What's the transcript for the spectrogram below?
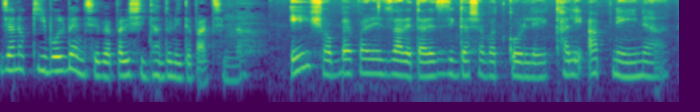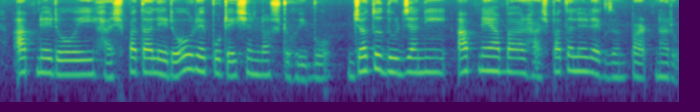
যেন কি বলবেন সে ব্যাপারে সিদ্ধান্ত নিতে পারছেন না। এই সব ব্যাপারে যারে তারে জিজ্ঞাসাবাদ করলে খালি আপনিই না আপনার ওই হাসপাতালেরও রেপুটেশন নষ্ট হইব। যত দূর জানি আপনি আবার হাসপাতালের একজন পার্টনারও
